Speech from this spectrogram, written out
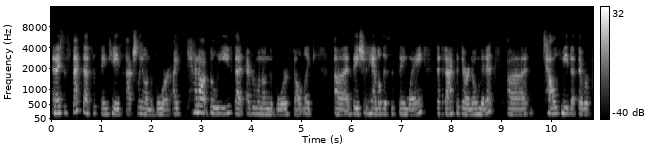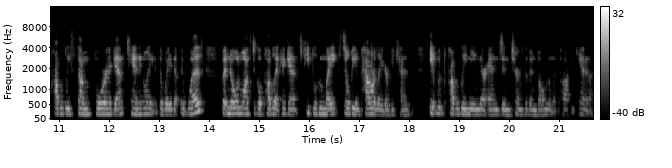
And I suspect that's the same case actually on the board. I cannot believe that everyone on the board felt like uh, they should handle this the same way. The fact that there are no minutes uh, tells me that there were probably some for and against handling it the way that it was, but no one wants to go public against people who might still be in power later because it would probably mean their end in terms of involvement with Hockey Canada.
